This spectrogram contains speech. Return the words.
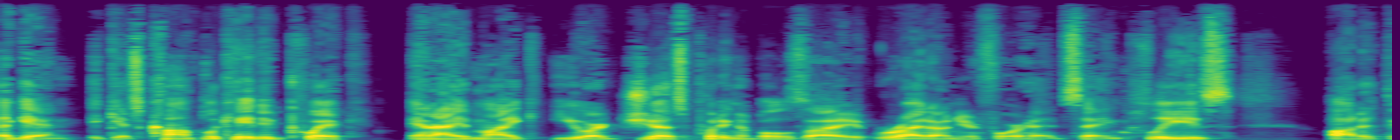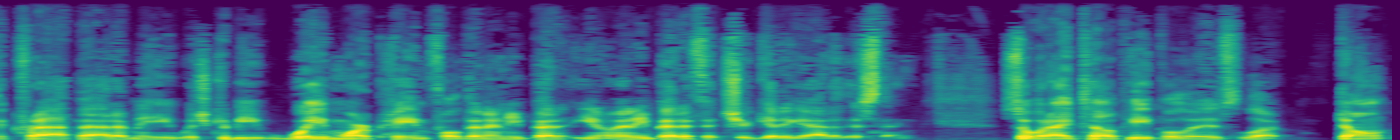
Again, it gets complicated quick. And I'm like, you are just putting a bullseye right on your forehead saying, please audit the crap out of me, which could be way more painful than any, be- you know, any benefits you're getting out of this thing. So what I tell people is, look, don't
